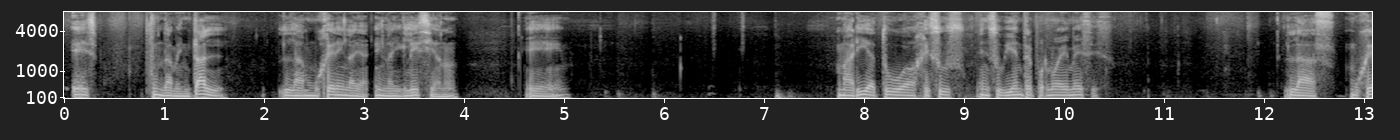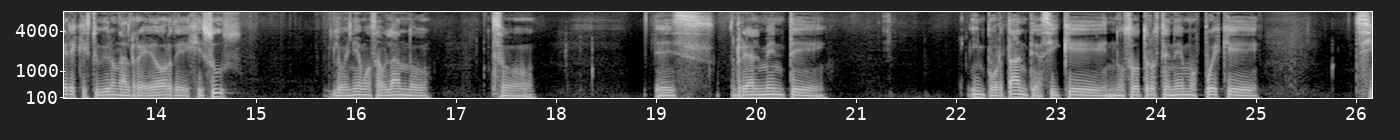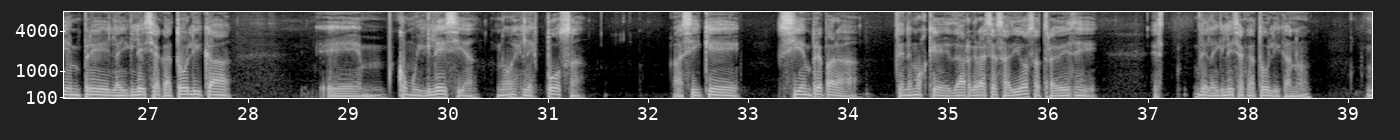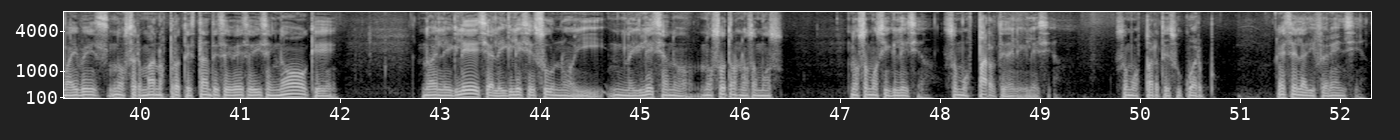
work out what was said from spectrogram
es fundamental la mujer en la, en la iglesia, ¿no? Eh, María tuvo a Jesús en su vientre por nueve meses. Las mujeres que estuvieron alrededor de Jesús, lo veníamos hablando, es realmente importante, así que nosotros tenemos pues que siempre la Iglesia Católica em, como iglesia, ¿no? Es la esposa. Así que siempre para tenemos que dar gracias a Dios a través de, de la Iglesia Católica, ¿no? Hay veces los hermanos protestantes a veces dicen, no, que no es la iglesia, la iglesia es uno, y la iglesia no, nosotros no somos, no somos iglesia, somos parte de la iglesia, somos parte de su cuerpo. Esa es la diferencia.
